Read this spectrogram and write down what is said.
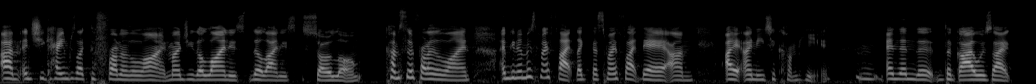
um, and she came to like the front of the line. Mind you, the line is the line is so long. Comes to the front of the line. I'm gonna miss my flight. Like that's my flight there. Um, I, I need to come here. Mm. And then the the guy was like,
